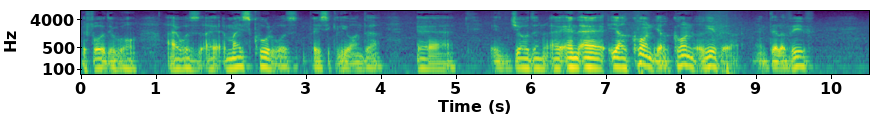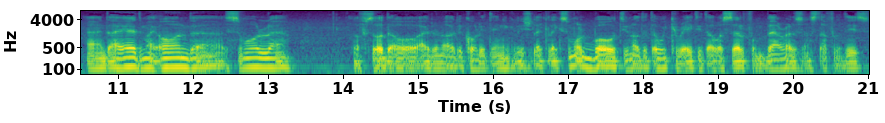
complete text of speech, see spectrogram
before the war, I was I, my school was basically on the uh, Jordan uh, and uh, Yarkon Yarkon River in Tel Aviv, and I had my own uh, small uh, of soda or I don't know how they call it in English, like like small boat, you know, that we created ourselves from barrels and stuff like this.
